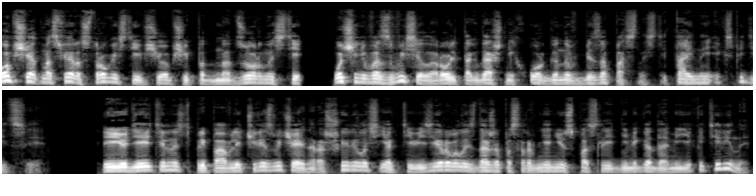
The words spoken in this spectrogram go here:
Общая атмосфера строгости и всеобщей поднадзорности очень возвысила роль тогдашних органов безопасности, тайной экспедиции. Ее деятельность при Павле чрезвычайно расширилась и активизировалась даже по сравнению с последними годами Екатерины,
